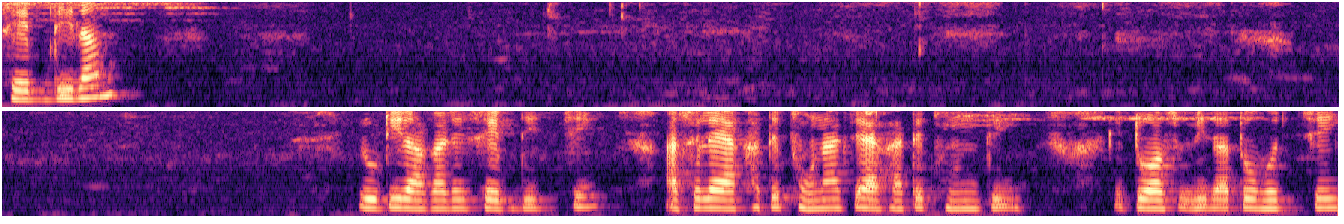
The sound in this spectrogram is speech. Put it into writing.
শেপ দিলাম। রুটির আকারে শেপ দিচ্ছি। আসলে এক হাতে ফোন আছে, এক হাতে খুন্তি। একটু অসুবিধা তো হচ্ছেই।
